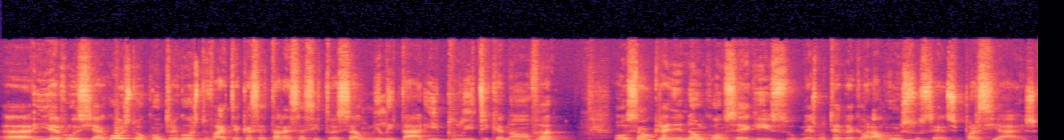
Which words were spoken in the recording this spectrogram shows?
Uh, e a Rússia, a gosto ou contra gosto, vai ter que aceitar essa situação militar e política nova. Ou se a Ucrânia não consegue isso, mesmo tendo agora alguns sucessos parciais,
